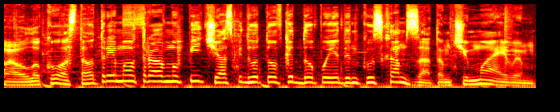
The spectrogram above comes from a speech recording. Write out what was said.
Пауло Коста отримав травму під час підготовки до поєдинку з Хамзатом Чимаєвим.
